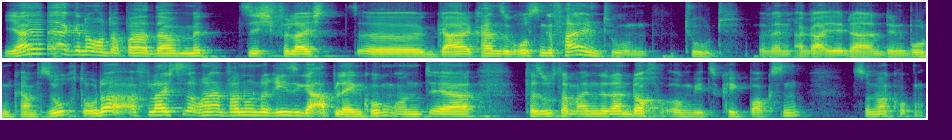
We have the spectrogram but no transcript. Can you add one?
Ja, ja, genau. Und ob er damit sich vielleicht äh, gar keinen so großen Gefallen tun, tut, wenn Agaye da den Bodenkampf sucht. Oder vielleicht ist es auch einfach nur eine riesige Ablenkung und er versucht am Ende dann doch irgendwie zu kickboxen. So mal gucken.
